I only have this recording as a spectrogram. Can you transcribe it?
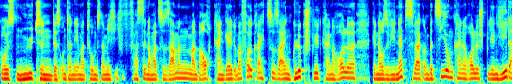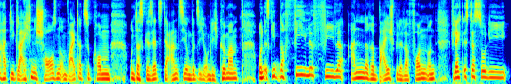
größten Mythen des Unternehmertums, nämlich ich fasse sie nochmal zusammen, man braucht kein Geld, um erfolgreich zu sein, Glück spielt keine Rolle, genauso wie Netzwerk und Beziehungen keine Rolle spielen, jeder hat die gleichen Chancen, um weiterzukommen und das Gesetz der Anziehung wird sich um dich kümmern. Und es gibt noch viele, viele andere Beispiele davon. Und vielleicht ist das so die,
